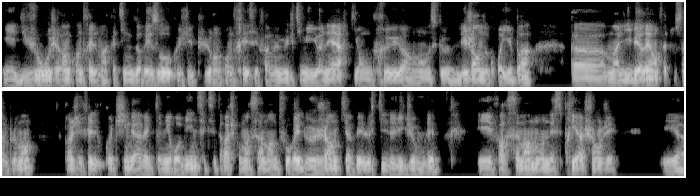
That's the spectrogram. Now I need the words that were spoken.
Et du jour où j'ai rencontré le marketing de réseau, que j'ai pu rencontrer ces fameux multimillionnaires qui ont cru en ce que les gens ne croyaient pas, euh, m'a libéré en fait tout simplement. Quand j'ai fait le coaching avec Tony Robbins, etc., je commençais à m'entourer de gens qui avaient le style de vie que je voulais. Et forcément, mon esprit a changé. Et, euh,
